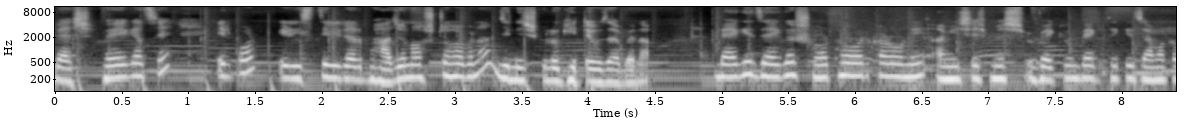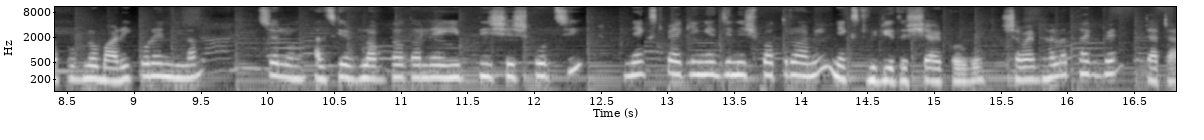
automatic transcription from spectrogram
ব্যাস, হয়ে গেছে। এরপর এর ইস্ত্রির আর ভাজও নষ্ট হবে না, জিনিসগুলো ঘেটেও যাবে না। ব্যাগে জায়গা শর্ট হওয়ার কারণে আমি শেষমেশ ভ্যাকিউম ব্যাগ থেকে জামা কাপড়গুলো বাড়ি করে নিলাম। চলুন, আজকের ব্লগটাও তাহলে এই অবধি শেষ করছি। নেক্সট প্যাকিংয়ের জিনিসপত্র আমি নেক্সট ভিডিওতে শেয়ার করব। সবাই ভালো থাকবেন, টাটা।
